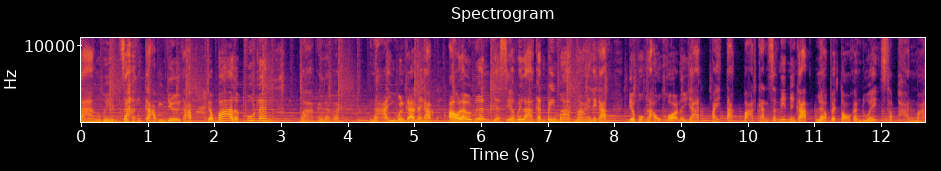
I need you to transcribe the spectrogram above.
สร้างเวรสร้างกรรมเยอะครับ จะบ้าเหรอพูดเล่นว่าไปแล้วก็หนาอยู่เหมือนกันนะครับ เอาล่ะเพื่อนๆอย่าเสียเวลากันไปมากมายเลยครับ เดี๋ยวพวกเราขออนุญาตไปตักบาตรกันสักนิดนึงครับ แล้วไปต่อกันด้วยสะพานไม้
